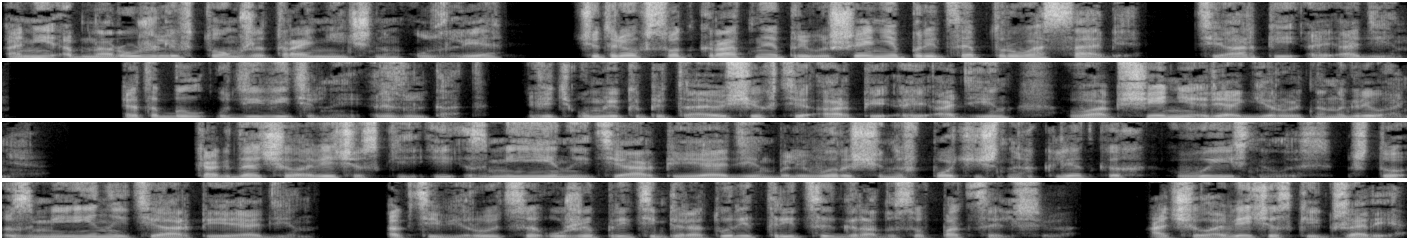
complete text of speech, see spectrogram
они обнаружили в том же тройничном узле 400-кратное превышение по рецептору васаби, TRPA1. Это был удивительный результат, ведь у млекопитающих TRPA1 вообще не реагирует на нагревание. Когда человеческий и змеиный TRPA1 были выращены в почечных клетках, выяснилось, что змеиный TRPA1 активируется уже при температуре 30 градусов по Цельсию, а человеческий к жаре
